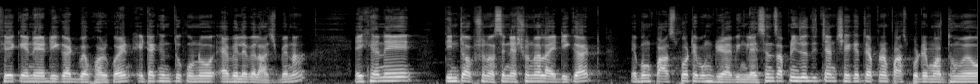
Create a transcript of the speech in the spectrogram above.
ফেক এনআইডি কার্ড ব্যবহার করেন। এটা কিন্তু কোনো অ্যাভেলেবেল আসবে না। এখানে তিনটা অপশন আছে ন্যাশনাল আইডি কার্ড এবং পাসপোর্ট এবং ড্রাইভিং লাইসেন্স আপনি যদি চান, সেক্ষেত্রে আপনার পাসপোর্টের মাধ্যমেও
